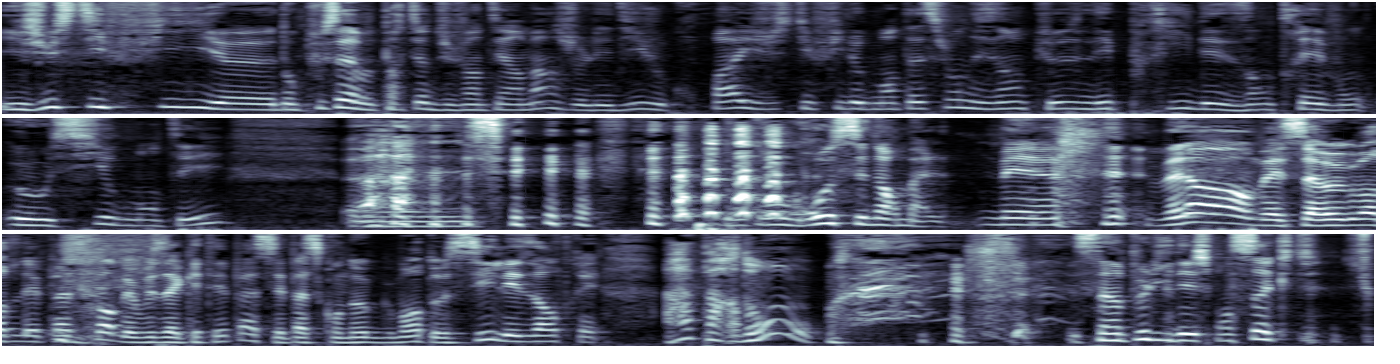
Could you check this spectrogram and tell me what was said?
il justifie euh, donc tout ça à partir du 21 mars, je l'ai dit, je crois, il justifie l'augmentation en disant que les prix des entrées vont eux aussi augmenter. Euh, C'est- donc en gros c'est normal. Mais euh, mais non, mais ça augmente les passeports. Mais vous inquiétez pas, c'est parce qu'on augmente aussi les entrées. Ah pardon c'est un peu l'idée. Je pense ça que tu- tu-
